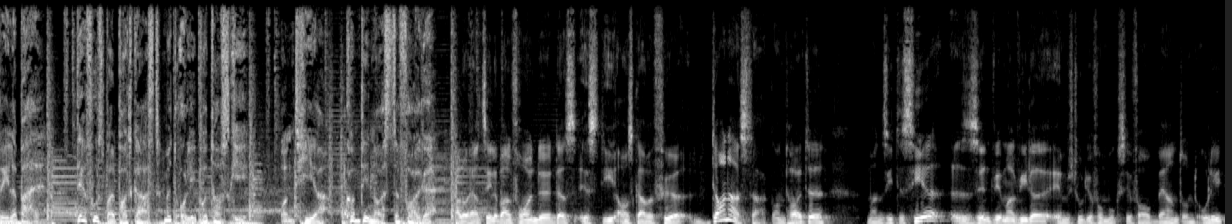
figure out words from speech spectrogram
Seele, Ball. Der Fußballpodcast mit Uli Potowski. Und hier kommt die neueste Folge. Hallo Herz, Seele, Ball, Freunde. Das ist die Ausgabe für Donnerstag. Und heute, man sieht es hier, sind wir mal wieder im Studio von MUX TV, Bernd und Uli.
